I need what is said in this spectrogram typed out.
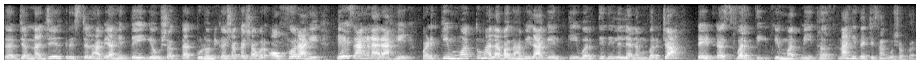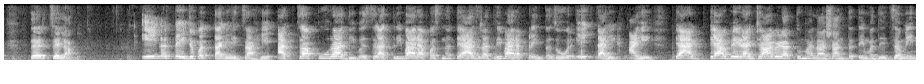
तर ज्यांना जे क्रिस्टल हवे आहेत तेही घेऊ शकतात. पुढं मी कशा कशावर ऑफर आहे हे सांगणार आहे. पण किंमत तुम्हाला बघावी लागेल ती वरती दिलेल्या नंबरच्या टेटसवरती किंमत मी इथं नाही त्याची सांगू शकत. तर चला. एक तेजपत्ता घ्यायचा आहे. आजचा पुरा दिवस रात्री बारापासनं ते आज रात्री बारापर्यंत जोवर एक तारीख आहे त्या त्या वेळात ज्या वेळात तुम्हाला शांततेमध्ये जमेल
